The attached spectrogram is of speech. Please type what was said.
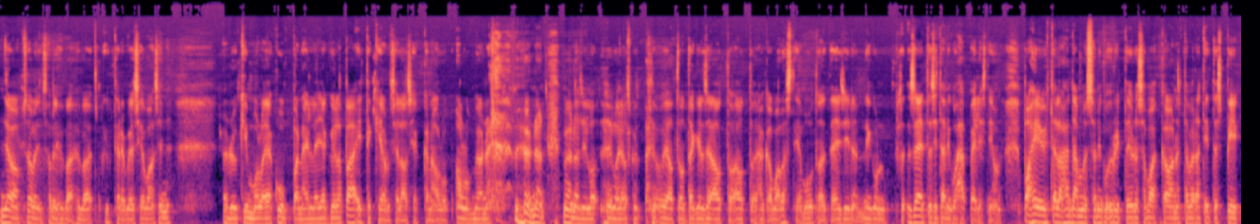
Joo, se oli, se oli hyvä, hyvä terveisiä vaan sinne Rödyn Kimmolle ja kumppaneille. Ja kylläpä itsekin on siellä asiakkaana ollut, ollut myönnän, myönnän, myönnän silloin, silloin, joskus. Ja tuota, kyllä se auttoi, auttoi ihan kamalasti ja muuta. Että ei siinä, niin kuin, se, että sitä niin kuin niin on pahin yhtälöhän tämmöisessä niin kuin yrittäjyydessä vaikka on, että vedät itse piip,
